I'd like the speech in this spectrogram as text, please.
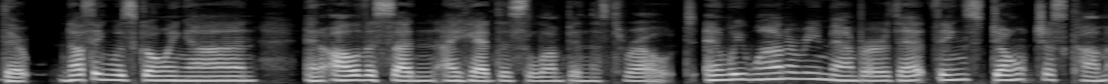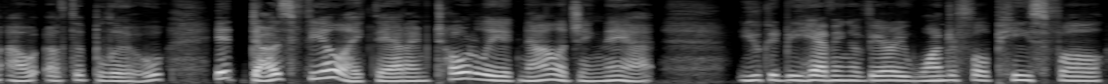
There nothing was going on and all of a sudden I had this lump in the throat. And we want to remember that things don't just come out of the blue. It does feel like that. I'm totally acknowledging that. You could be having a very wonderful, peaceful,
